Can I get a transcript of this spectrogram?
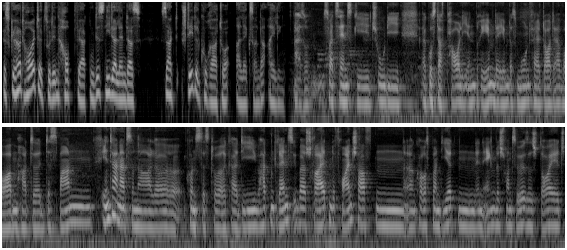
Es gehört heute zu den Hauptwerken des Niederländers, sagt Städelkurator Alexander Eiling. Also Swazensky, Tschudi, äh, Gustav Pauli in Bremen, der eben das Mondfeld dort erworben hatte, das waren internationale Kunsthistoriker, die hatten grenzüberschreitende Freundschaften, äh, korrespondierten in Englisch, Französisch, Deutsch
